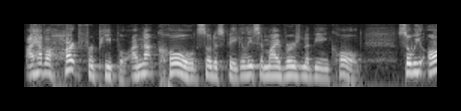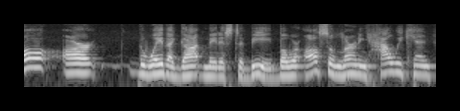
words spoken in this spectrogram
I have a heart for people. I'm not cold, so to speak, at least in my version of being cold. So we all are the way that God made us to be, but we're also learning how we can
